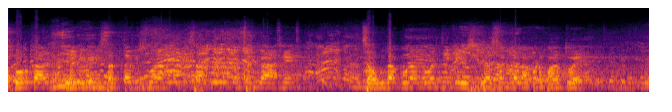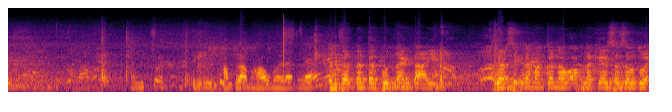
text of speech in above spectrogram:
स्कोर कार्ड या ठिकाणी सत्तावीस गुणांवरती सांगलीचा संघ आहे. चौदा गुणांवरती केशीचा संघाला आपण पाहतोय. आपला भाव भडकलाय. आणि त्यानंतर पुन्हा एकदा आई जर्सी क्रमांक नऊ आपला खेळ सजवतोय.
